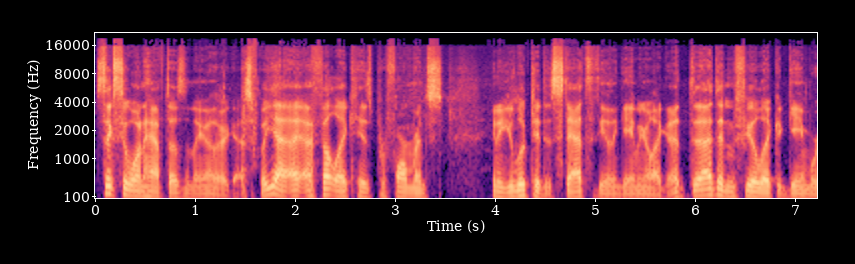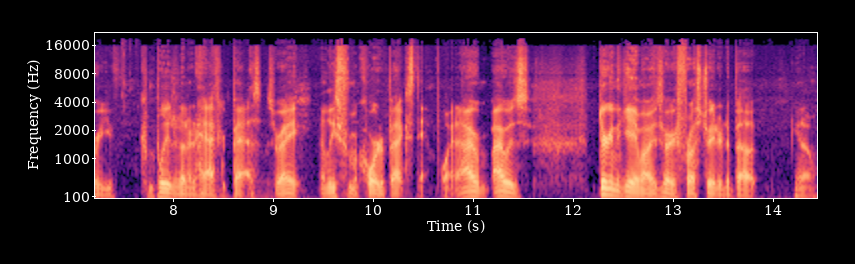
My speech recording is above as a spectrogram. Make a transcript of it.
six to one, half dozen the other, I guess. But yeah, I, I felt like his performance you know, you looked at his stats at the end of the game and you're like, that, that didn't feel like a game where you completed under half your passes, right? At least from a quarterback standpoint. I, I was, during the game, I was very frustrated about, you know,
